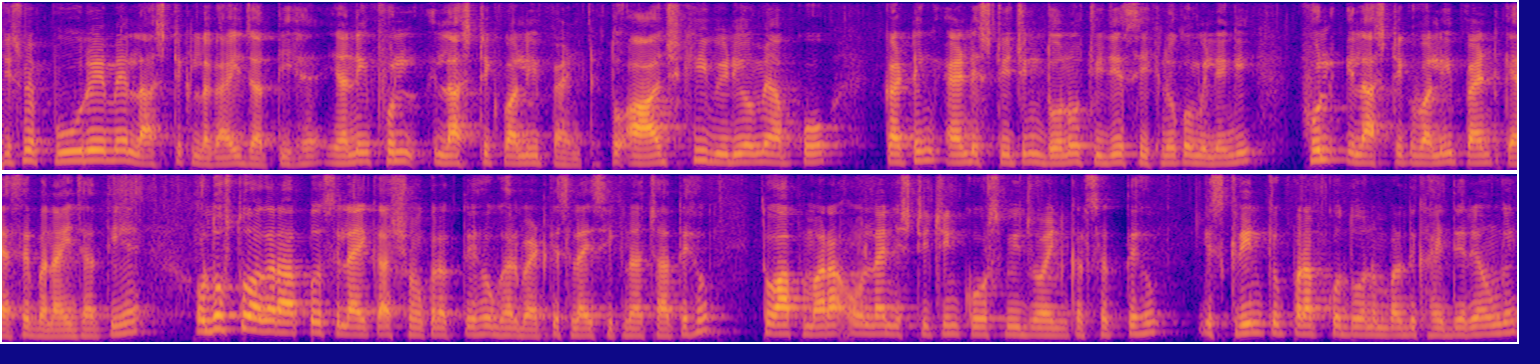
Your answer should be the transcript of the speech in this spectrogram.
जिसमें पूरे में इलास्टिक लगाई जाती है, यानी फुल इलास्टिक वाली पैंट तो आज की वीडियो में आपको कटिंग एंड स्टिचिंग दोनों चीज़ें सीखने को मिलेंगी। फुल इलास्टिक वाली पैंट कैसे बनाई जाती है। और दोस्तों, अगर आप सिलाई का शौक रखते हो, घर बैठ के सिलाई सीखना चाहते हो तो आप हमारा ऑनलाइन स्टिचिंग कोर्स भी ज्वाइन कर सकते हो। स्क्रीन के ऊपर आपको दो नंबर दिखाई दे रहे होंगे।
